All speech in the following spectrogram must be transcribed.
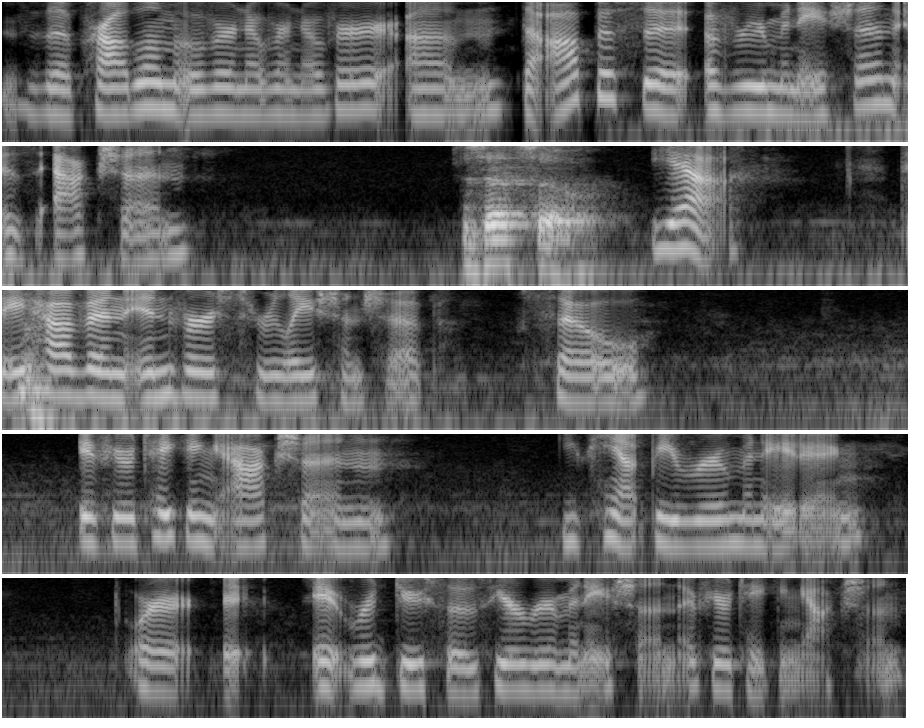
the problem over and over and over um the opposite of rumination is action Is that so? Yeah. They Hmm. have an inverse relationship. So if you're taking action, you can't be ruminating or it, it reduces your rumination if you're taking action.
